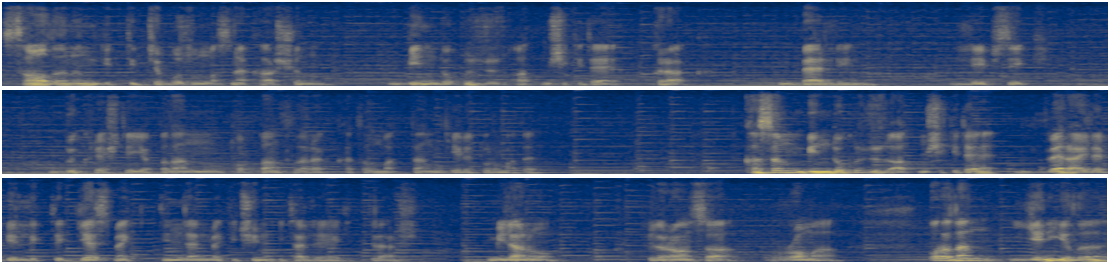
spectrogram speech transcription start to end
sağlığının gittikçe bozulmasına karşın 1962'de Prag, Berlin, Leipzig, Bükreş'te yapılan toplantılara katılmaktan geri durmadı. Kasım 1962'de Vera ile birlikte gezmek, dinlenmek için İtalya'ya gittiler. Milano, Floransa, Roma, oradan yeni yılı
